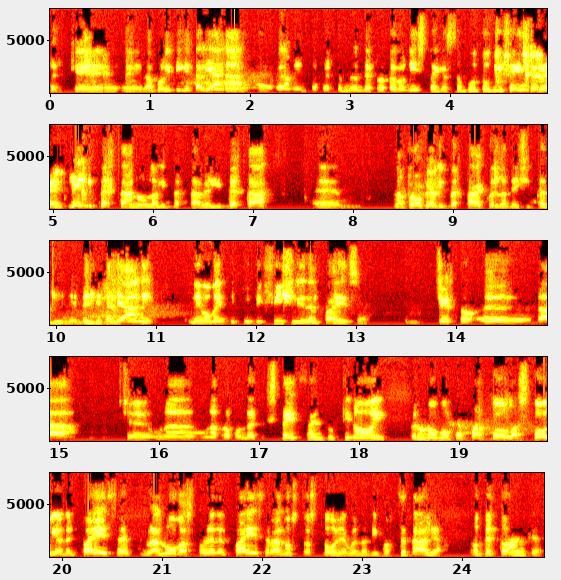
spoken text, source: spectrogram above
perché eh, la politica italiana è veramente per un grande protagonista che ha saputo difendere le libertà, non la libertà, libertà, eh, la propria libertà è quella dei cittadini e degli italiani nei momenti più difficili del paese. Certo, eh, da, c'è una, una, profonda tristezza in tutti noi per un uomo che ha fatto la storia del paese, la nuova storia del paese, la nostra storia, quella di Forza Italia. Ho detto anche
